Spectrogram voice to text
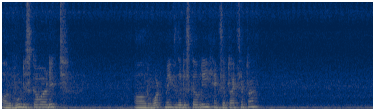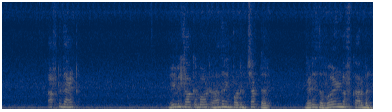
or who discovered it or what makes the discovery, etc. etc. After that, we will talk about another important chapter that is the world of carbon.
